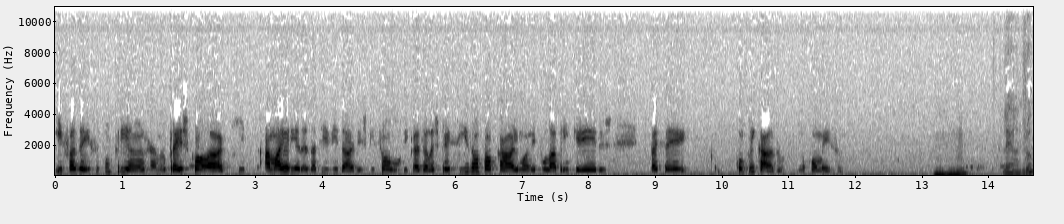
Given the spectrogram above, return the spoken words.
e fazer isso com criança no pré-escolar, que a maioria das atividades que são lúdicas, elas precisam tocar e manipular brinquedos. Vai ser complicado no começo. Uhum. Leandro?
